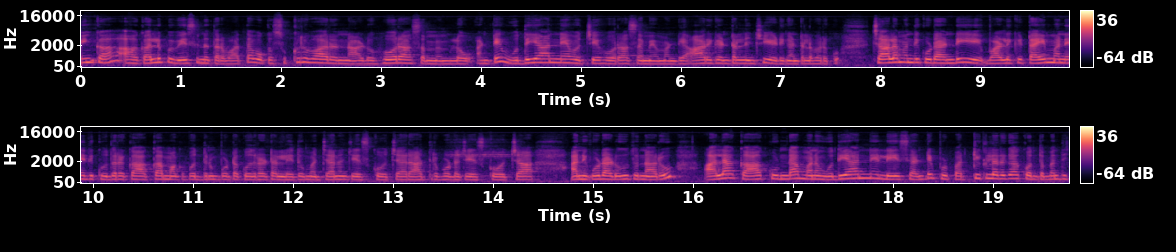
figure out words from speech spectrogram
ఇంకా ఆ కలుపు వేసిన తర్వాత ఒక శుక్రవారం నాడు హోరా సమయంలో అంటే ఉదయాన్నే వచ్చే హోరా సమయం అండి ఆరు గంటల నుంచి ఏడు గంటల వరకు. చాలామంది కూడా అండి వాళ్ళకి టైం అనేది కుదరక అక్క మాకు పొద్దున పూట కుదరటం లేదు మధ్యాహ్నం చేసుకోవచ్చా రాత్రిపూట చేసుకోవచ్చా? అని కూడా అడుగుతున్నారు. అలా కాకుండా మనం ఉదయాన్నే లేసి అంటే ఇప్పుడు పర్టికులర్గా కొంతమంది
